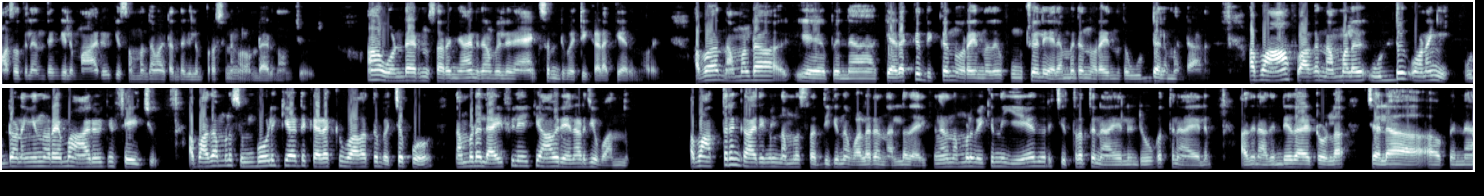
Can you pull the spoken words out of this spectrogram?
മാസത്തിൽ എന്തെങ്കിലും ആരോഗ്യ സംബന്ധമായിട്ട് എന്തെങ്കിലും പ്രശ്നങ്ങൾ ഉണ്ടായിരുന്നോ എന്ന് ചോദിച്ചു. ആ ഉണ്ടായിരുന്നു സാറേ. ഞാൻ ഇതാ വലിയൊരു ആക്സിഡന്റ് പറ്റി കിടക്കുകയായിരുന്നു പറഞ്ഞു അപ്പോൾ നമ്മളുടെ പിന്നെ കിഴക്ക് ദിക്കെന്ന് പറയുന്നത് ഫുങ്ഷൽ എലമെന്റ് എന്ന് പറയുന്നത് വുഡ് എലമെന്റ് ആണ്. അപ്പോൾ ആ ഭാഗം നമ്മൾ വുഡ് ഉണങ്ങി വുഡ് ഉണങ്ങി എന്ന് പറയുമ്പോൾ ആരോഗ്യം ക്ഷയിച്ചു. അപ്പോൾ അത് നമ്മൾ സിംബോളിക്കായിട്ട് കിഴക്ക് ഭാഗത്ത് വെച്ചപ്പോൾ നമ്മുടെ ലൈഫിലേക്ക് ആ ഒരു എനർജി വന്നു. അപ്പോൾ അത്തരം കാര്യങ്ങൾ നമ്മൾ ശ്രദ്ധിക്കുന്നത് വളരെ നല്ലതായിരിക്കും. അങ്ങനെ നമ്മൾ വെക്കുന്ന ഏതൊരു ചിത്രത്തിനായാലും രൂപത്തിനായാലും അതിന് അതിന്റെതായിട്ടുള്ള ചില പിന്നെ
